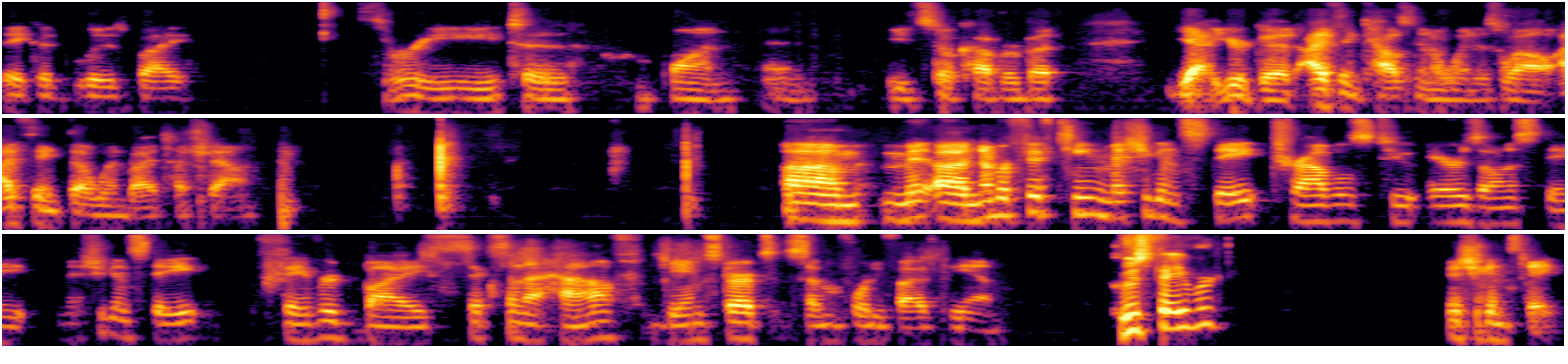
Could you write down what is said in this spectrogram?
they could lose by three to one, and you'd still cover. But yeah, you're good. I think Cal's going to win as well. I think they'll win by a touchdown. Um, uh, number 15, Michigan State travels to Arizona State. Michigan State favored by six and a half. Game starts at 7:45 p.m. Who's favored? Michigan State.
